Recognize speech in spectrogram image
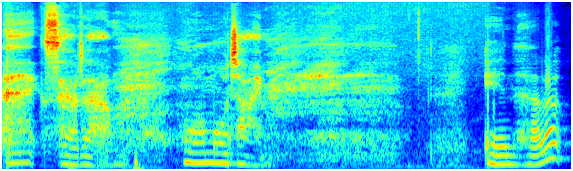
Exhale down. One more time. Inhale up.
